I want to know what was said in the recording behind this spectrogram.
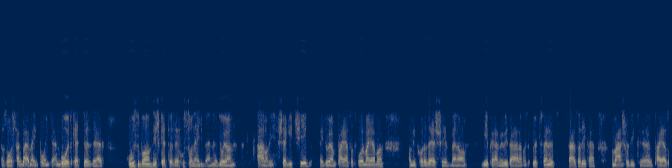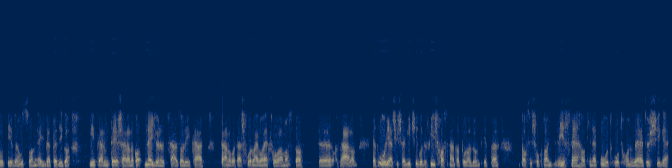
az ország bármelyik pontján. Volt 2020-ban és 2021-ben egy olyan állami segítség, egy olyan pályázat formájában, amikor az első évben a gépjármű vitájának az 55 százalékát, a második pályázott évben 21-ben pedig a gépjármű teljes árának a 45 százalékát támogatás formájában megfogalmazta az állam. Ez óriási segítség volt, ez ki is használta tulajdonképpen a taxisok nagy része, akinek volt otthon lehetősége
